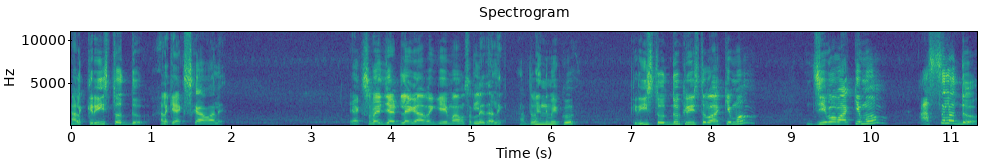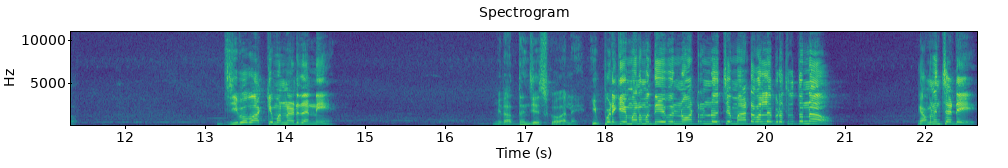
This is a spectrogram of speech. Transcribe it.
వాళ్ళకి క్రీస్తు వద్దు. వాళ్ళకి ఎక్స్ కావాలి. ఎక్స్ వై జడ్లే కావాలి ఇంకేం అవసరం లేదు వాళ్ళకి. అర్థమైంది మీకు? క్రీస్తు వద్దు క్రీస్తు వాక్యము. జీవవాక్యము అస్సలు వద్దు. జీవవాక్యం అన్నాడు దాన్ని. మీరు అర్థం చేసుకోవాలి. ఇప్పటికే మనము దేవుని నోట నుండి వచ్చే మాట వల్లే బ్రతుకుతున్నాం. గమనించండి.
